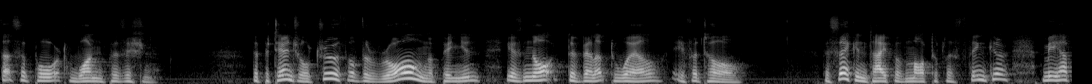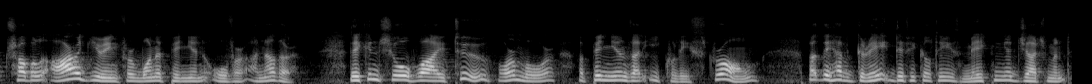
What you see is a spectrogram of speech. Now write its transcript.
that support one position. The potential truth of the wrong opinion is not developed well, if at all. The second type of multiplist thinker may have trouble arguing for one opinion over another. They can show why two or more opinions are equally strong, but they have great difficulties making a judgment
